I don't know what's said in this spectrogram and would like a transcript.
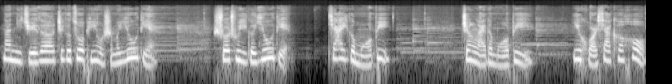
那你觉得这个作品有什么优点？说出一个优点，加一个魔币，挣来的魔币，一会儿下课后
